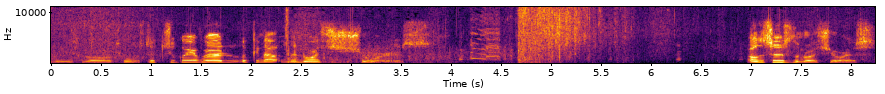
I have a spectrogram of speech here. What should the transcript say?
beneath low tools. The two graveyard looking out in the North Shores. Oh, this is the North Shores.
